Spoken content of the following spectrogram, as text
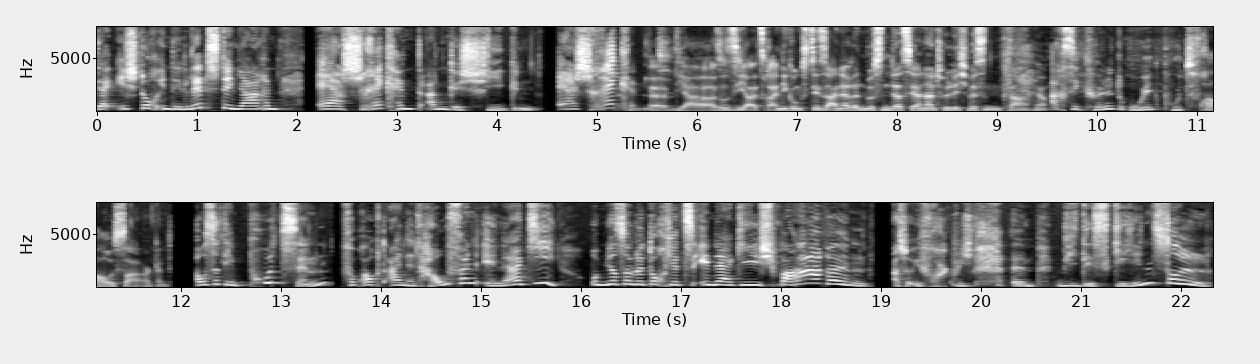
Der ist doch in den letzten Jahren erschreckend angestiegen. Erschreckend. Äh, ja, also Sie als Reinigungsdesignerin müssen das ja natürlich wissen, klar, ja. Ach, Sie können ruhig Putzfrau sagen. Außerdem Putzen verbraucht einen Haufen Energie. Und wir sollen doch jetzt Energie sparen. Also ich frage mich, ähm, wie das gehen soll.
